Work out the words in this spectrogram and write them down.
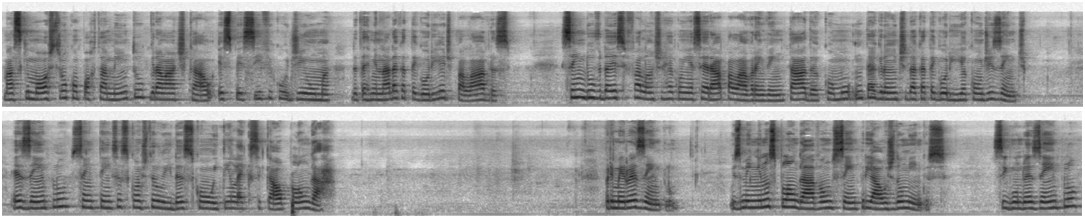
mas que mostram o comportamento gramatical específico de uma determinada categoria de palavras, sem dúvida, esse falante reconhecerá a palavra inventada como integrante da categoria condizente. Exemplo: sentenças construídas com o item lexical prolongar. Primeiro exemplo: os meninos prolongavam sempre aos domingos. Segundo exemplo:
